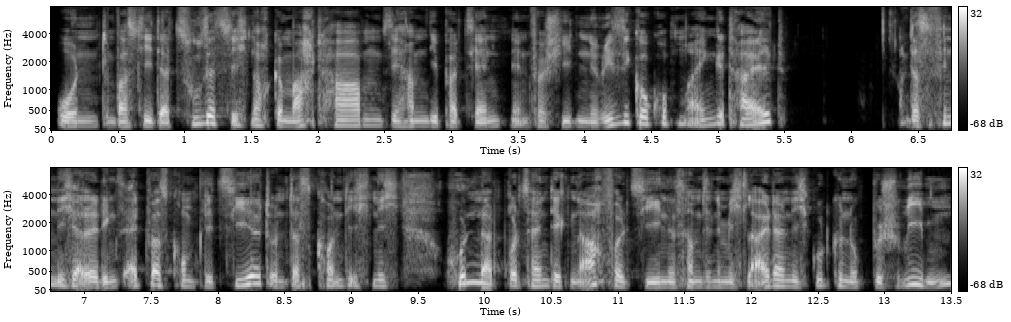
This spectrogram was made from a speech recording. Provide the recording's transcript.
Und was die da zusätzlich noch gemacht haben, sie haben die Patienten in verschiedene Risikogruppen eingeteilt. Das finde ich allerdings etwas kompliziert und das konnte ich nicht hundertprozentig nachvollziehen. Das haben sie nämlich leider nicht gut genug beschrieben.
